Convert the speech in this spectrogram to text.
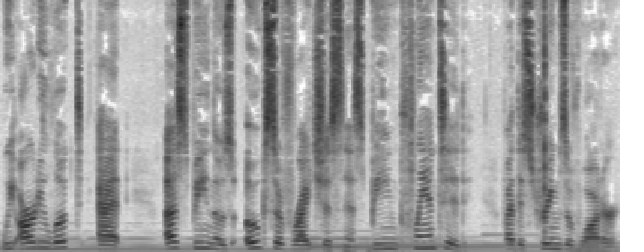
We already looked at us being those oaks of righteousness, being planted by the streams of water,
